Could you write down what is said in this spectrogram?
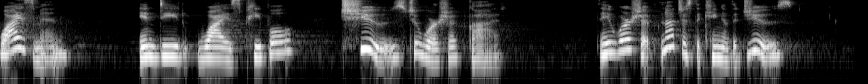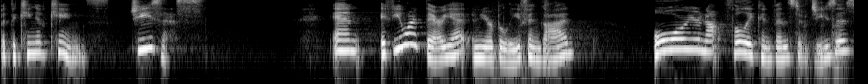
Wise men, indeed wise people, choose to worship God. They worship not just the King of the Jews, but the King of Kings, Jesus. And if you aren't there yet in your belief in God, or you're not fully convinced of Jesus,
